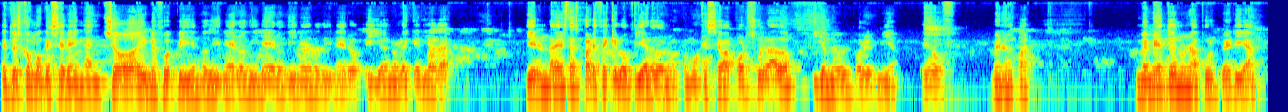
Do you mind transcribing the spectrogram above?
Entonces como que se me enganchó y me fue pidiendo dinero, dinero, dinero, dinero y yo no le quería dar. Y en una de estas parece que lo pierdo, ¿no? Como que se va por su lado y yo me voy por el mío. Y digo, "Uf, menos mal. Me meto en una pulpería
